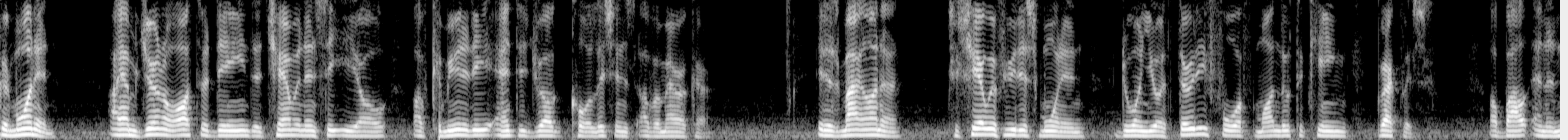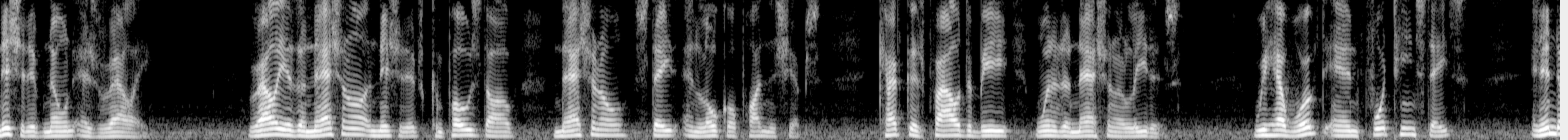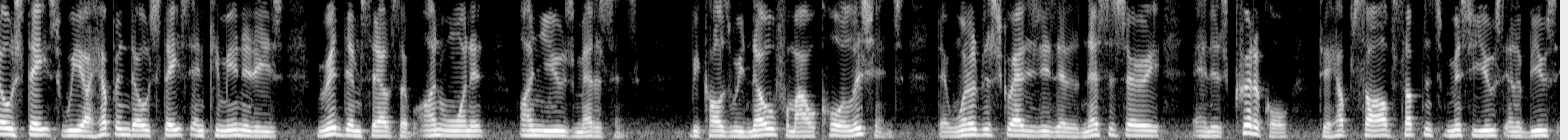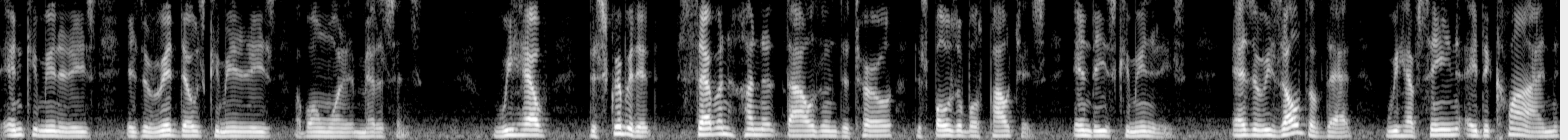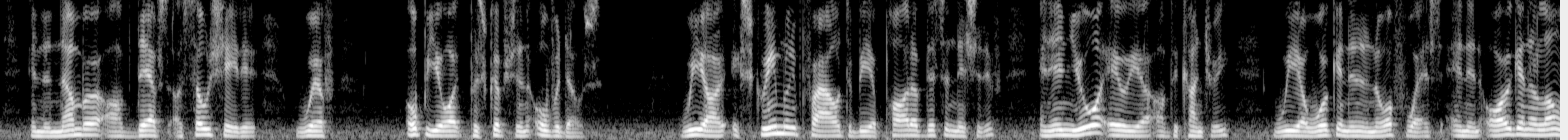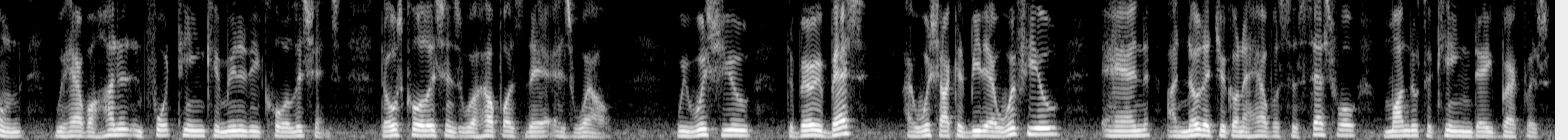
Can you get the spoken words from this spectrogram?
Good morning. I am General Arthur Dean, the Chairman and CEO of Community Anti-Drug Coalitions of America. It is my honor to share with you this morning during your 34th Martin Luther King breakfast about an initiative known as RALI. RALI is a national initiative composed of national, state, and local partnerships. CADCA is proud to be one of the national leaders. We have worked in 14 states, and in those states, we are helping those states and communities rid themselves of unwanted, unused medicines because we know from our coalitions that one of the strategies that is necessary and is critical to help solve substance misuse and abuse in communities is to rid those communities of unwanted medicines. We have distributed 700,000 deterrent disposable pouches in these communities. As a result of that, we have seen a decline in the number of deaths associated with opioid prescription overdose. We are extremely proud to be a part of this initiative, and in your area of the country, we are working in the Northwest, and in Oregon alone, we have 114 community coalitions. Those coalitions will help us there as well. We wish you the very best I wish I could be there with you, and I know that you're going to have a successful Martin Luther King Day breakfast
